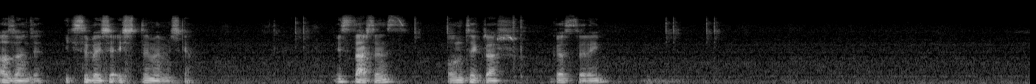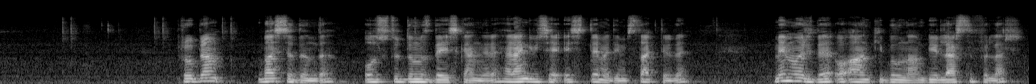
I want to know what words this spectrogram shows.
az önce. x'i 5'e eşitlememişken. İsterseniz onu tekrar göstereyim. Program başladığında oluşturduğumuz değişkenlere herhangi bir şey eşitlemediğimiz takdirde memory'de o anki bulunan birler sıfırlar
